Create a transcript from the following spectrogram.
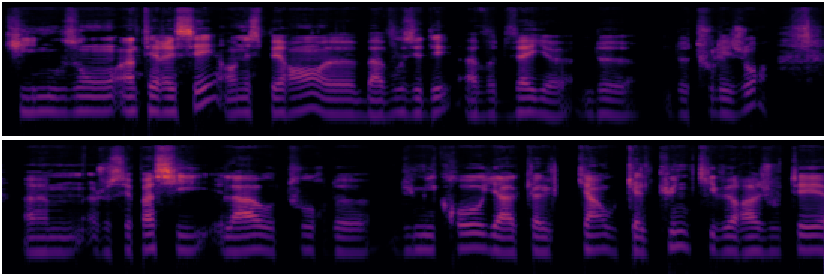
qui nous ont intéressés en espérant bah, vous aider à votre veille de, tous les jours. je ne sais pas si là, autour de, du micro, il y a quelqu'un ou quelqu'une qui veut rajouter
